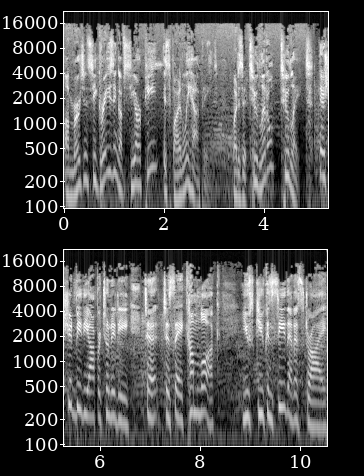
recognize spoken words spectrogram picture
emergency grazing of CRP is finally happening. But is it too little, too late? There should be the opportunity to, to say, come look. You, you can see that it's dry.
